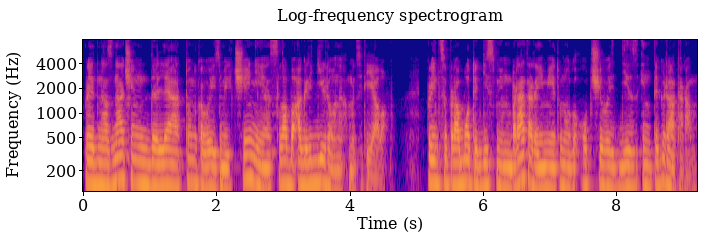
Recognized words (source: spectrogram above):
предназначен для тонкого измельчения слабоагрегированных материалов. Принцип работы дисмембратора имеет много общего с дезинтегратором.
